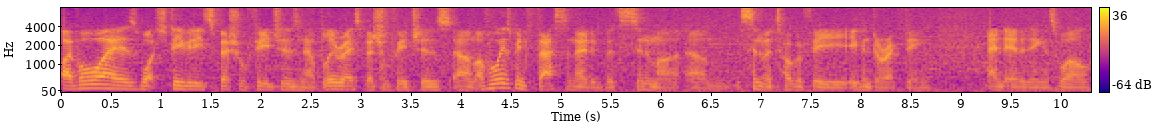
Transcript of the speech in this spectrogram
I've always watched DVD special features, now Blu-ray special features. Um, I've always been fascinated with cinema, um, cinematography, even directing and editing as well.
